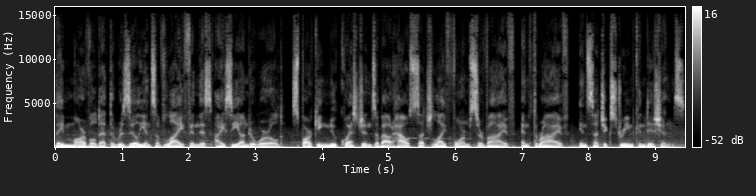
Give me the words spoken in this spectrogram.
they marveled at the resilience of life in this icy underworld, sparking new questions about how such life forms survive and thrive in such extreme conditions.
